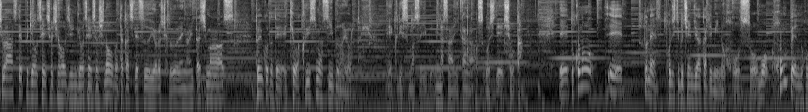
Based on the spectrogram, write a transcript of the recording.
ちは。ステップ行政書士法人行政書士の小畑隆です。よろしくお願いいたします。ということで今日はクリスマスイブの夜という、え、クリスマスイブ。皆さんいかがお過ごしでしょうか？え、ー、とこのえー、とねポジティブチェンジアカデミーの放送も本編の方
